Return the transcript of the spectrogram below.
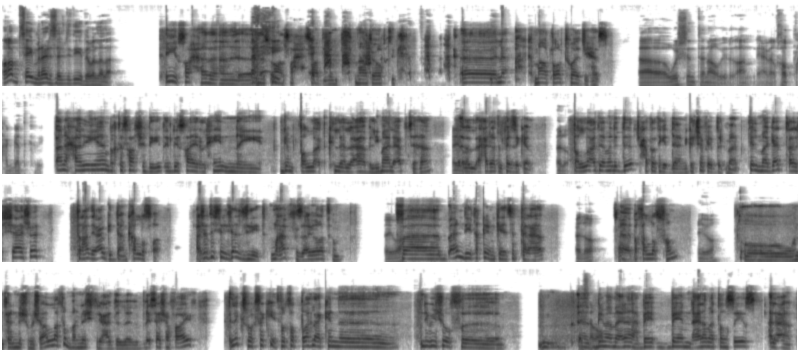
طلبت شيء من أجهزة الجديدة ولا لا؟ اي صح هذا هذا سؤال صح صادق انت ما جاوبتك. آه لا ما طلبت ولا جهاز. آه وش أنت ناوي الآن؟ يعني الخطة حقتك. ذي؟ أنا حاليا باختصار شديد اللي صاير الحين إني قمت طلعت كل الألعاب اللي ما لعبتها أيوه. الحاجات ال physical. حلو. طلعتها من الدرج حطيتها قدامي قلت شوف يا عبد الرحمن كل ما قعدت على الشاشة ترى هذه الألعاب قدامك خلصها. عشان حلو. تشتري جهاز جديد محفز على قولتهم. أيوه. فعندي تقريبا كذا ست ألعاب. حلو. آه، بخلصهم. أيوه. ونفنشهم إن شاء الله ثم نشتري عاد ال PlayStation 5 ال Xbox أكيد في الخطة لكن آه، نبي نشوف آه، بما معناه بين علامة تنصيص ألعاب.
